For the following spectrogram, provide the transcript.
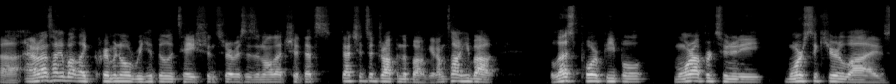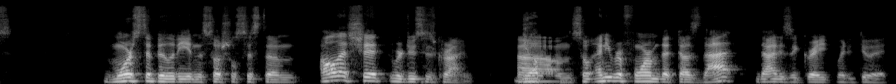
Uh, and I'm not talking about like criminal rehabilitation services and all that shit. That's that shit's a drop in the bucket. I'm talking about less poor people, more opportunity, more secure lives, more stability in the social system. All that shit reduces crime. Yep. Um, so any reform that does that, that is a great way to do it.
